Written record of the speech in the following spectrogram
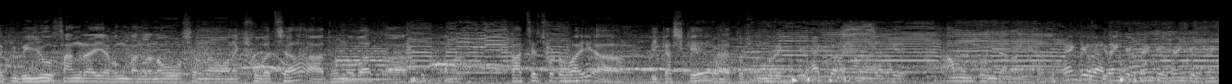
সবাইকে বিজু সাংরাই এবং বাংলা নববর্ষের অনেক শুভেচ্ছা ধন্যবাদ। আমার কাছের ছোট ভাই বিকাশকে এত সুন্দর একটি আমন্ত্রণ জানানো। Thank you thank you thank you thank you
